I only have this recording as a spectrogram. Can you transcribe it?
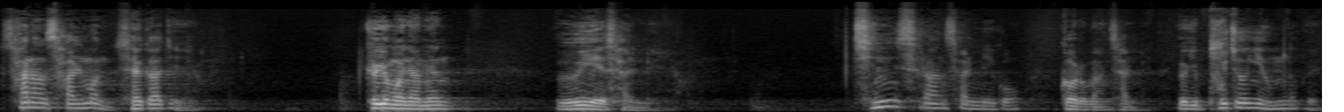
사는 삶은 세 가지예요. 그게 뭐냐면 의의 삶이에요. 진실한 삶이고 거룩한 삶이에요. 여기 부정이 없는 거예요.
